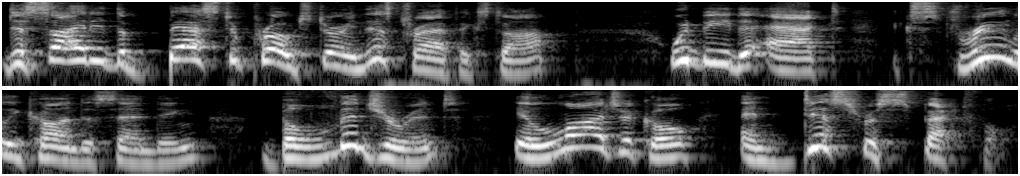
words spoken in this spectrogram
decided the best approach during this traffic stop would be to act extremely condescending, belligerent, illogical, and disrespectful.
